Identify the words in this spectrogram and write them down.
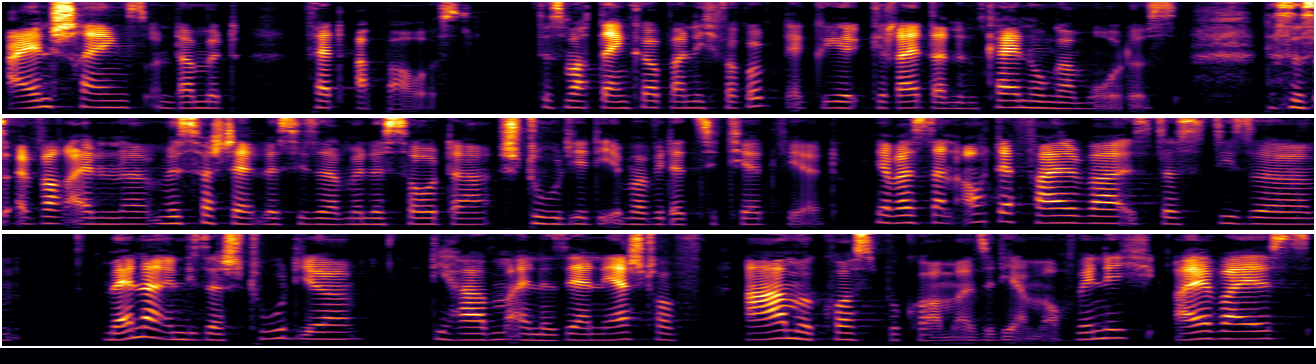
einschränkst und damit Fett abbaust. Das macht dein Körper nicht verrückt, er gerät dann in keinen Hungermodus. Das ist einfach ein Missverständnis dieser Minnesota-Studie, die immer wieder zitiert wird. Ja, was dann auch der Fall war, ist, dass diese Männer in dieser Studie, die haben eine sehr nährstoffarme Kost bekommen. Also die haben auch wenig Eiweiß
